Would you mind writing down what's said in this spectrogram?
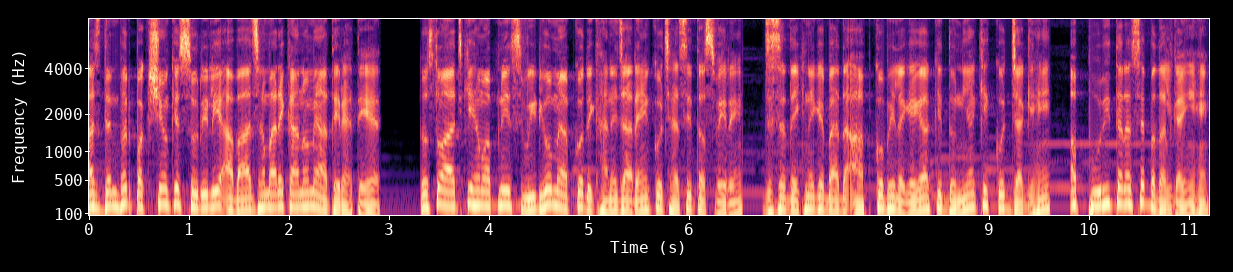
आज दिन भर पक्षियों की सुरीली आवाज़ हमारे कानों में आती रहती है। दोस्तों, आज की हम अपनी इस वीडियो में आपको दिखाने जा रहे हैं कुछ ऐसी तस्वीरें, जिसे देखने के बाद आपको भी लगेगा कि दुनिया की कुछ जगहें अब पूरी तरह से बदल गई हैं।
